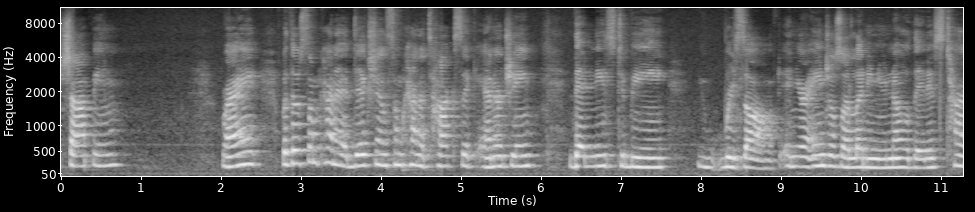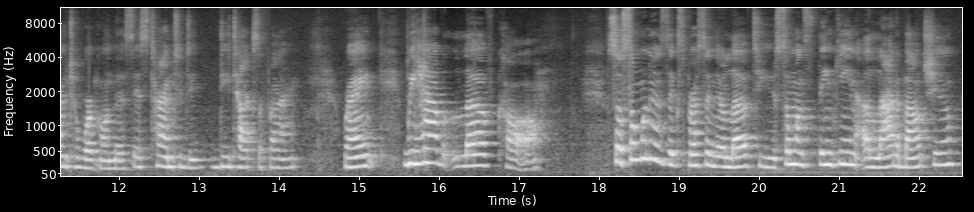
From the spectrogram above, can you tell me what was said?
shopping, right? But there's some kind of addiction, some kind of toxic energy that needs to be resolved. And your angels are letting you know that it's time to work on this. It's time to de detoxify, right? We have love call. So someone is expressing their love to you. Someone's thinking a lot about you.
